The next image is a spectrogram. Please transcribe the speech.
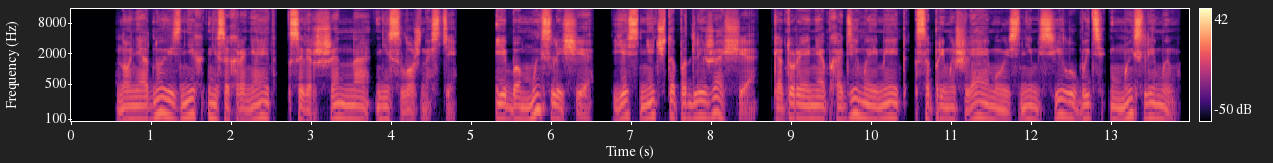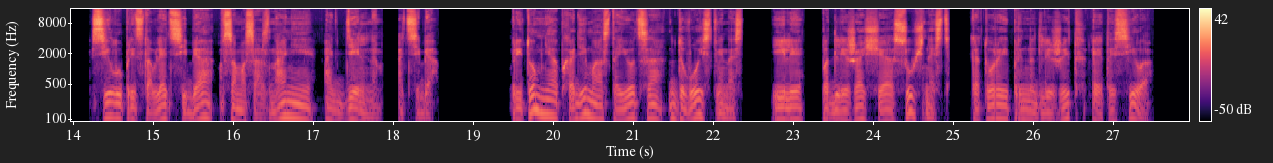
Но ни одно из них не сохраняет совершенно несложности, ибо мыслящее есть нечто подлежащее, которое необходимо имеет сопримышляемую с ним силу быть мыслимым, силу представлять себя в самосознании отдельным от себя. Притом необходимо остается двойственность или подлежащая сущность, которой принадлежит эта сила.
